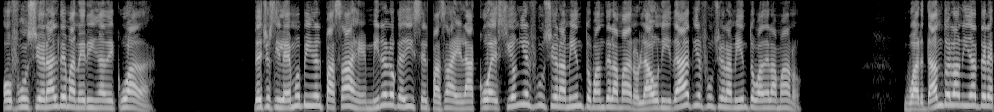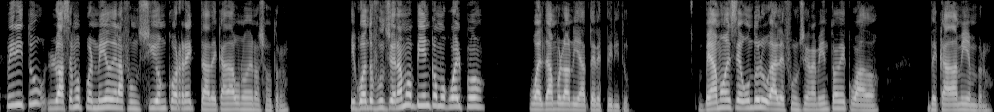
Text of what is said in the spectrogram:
O funcionar de manera inadecuada. De hecho, si leemos bien el pasaje, miren lo que dice el pasaje. La cohesión y el funcionamiento van de la mano. La unidad y el funcionamiento van de la mano. Guardando la unidad del Espíritu, lo hacemos por medio de la función correcta de cada uno de nosotros. Y cuando funcionamos bien como cuerpo, guardamos la unidad del Espíritu. Veamos en segundo lugar el funcionamiento adecuado de cada miembro.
